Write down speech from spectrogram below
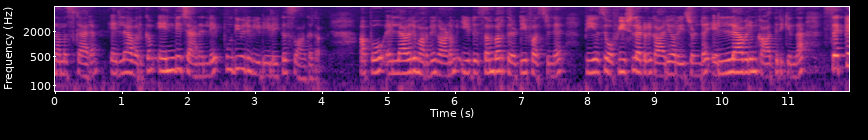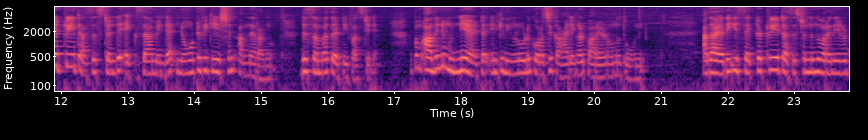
നമസ്കാരം. എല്ലാവർക്കും എന്റെ ചാനലിലെ പുതിയൊരു വീഡിയോയിലേക്ക് സ്വാഗതം. അപ്പോൾ എല്ലാവരും അറിഞ്ഞു കാണും ഈ ഡിസംബർ തേർട്ടി ഫസ്റ്റിന് പി എസ് സി ഒഫീഷ്യലായിട്ടൊരു കാര്യം അറിയിച്ചിട്ടുണ്ട്. എല്ലാവരും കാത്തിരിക്കുന്ന സെക്രട്ടേറിയറ്റ് അസിസ്റ്റന്റ് എക്സാമിന്റെ നോട്ടിഫിക്കേഷൻ അന്ന് ഇറങ്ങും ഡിസംബർ തേർട്ടി ഫസ്റ്റിന്. അപ്പം അതിന് മുന്നേ ആയിട്ട് എനിക്ക് നിങ്ങളോട് കുറച്ച് കാര്യങ്ങൾ പറയണമെന്ന് തോന്നി. അതായത് ഈ സെക്രട്ടേറിയറ്റ് അസിസ്റ്റന്റ് എന്ന് പറയുന്ന ഒരു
